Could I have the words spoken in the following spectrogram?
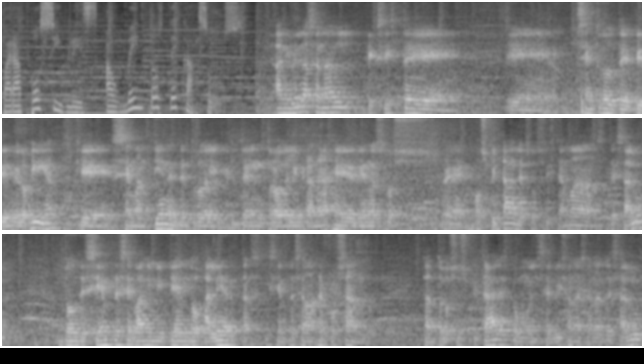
para posibles aumentos de casos. A nivel nacional existe eh, centros de epidemiología que se mantienen dentro del, dentro del engranaje de nuestros eh, hospitales o sistemas de salud donde siempre se van emitiendo alertas y siempre se van reforzando, tanto los hospitales como el Servicio Nacional de Salud,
